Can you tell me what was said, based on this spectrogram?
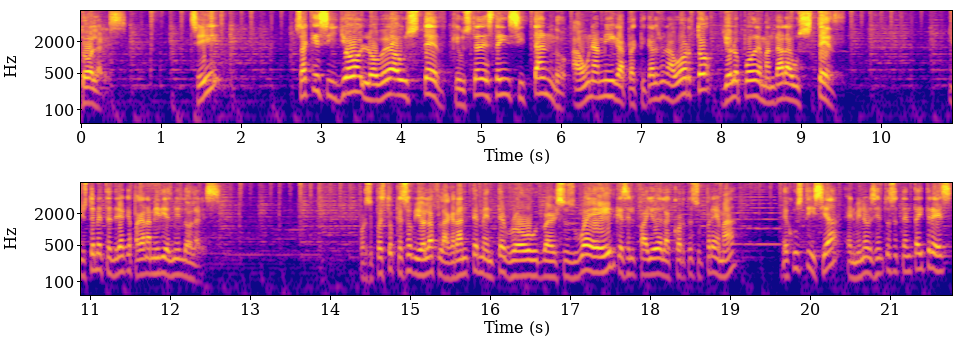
dólares. ¿Sí? O sea que si yo lo veo a usted, que usted está incitando a una amiga a practicarse un aborto, yo lo puedo demandar a usted. Y usted me tendría que pagar a mí 10 mil dólares. Por supuesto que eso viola flagrantemente Roe versus Wade, que es el fallo de la Corte Suprema de Justicia en 1973,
